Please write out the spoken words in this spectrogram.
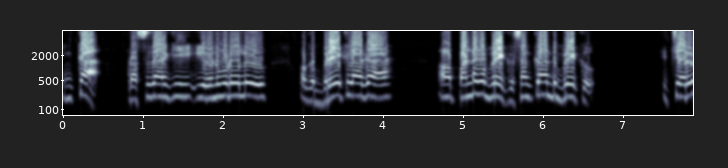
ఇంకా ప్రస్తుతానికి ఈ రెండు మూడు రోజులు ఒక బ్రేక్ లాగా పండగ బ్రేక్ సంక్రాంతి బ్రేక్ ఇచ్చారు.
